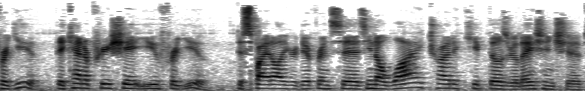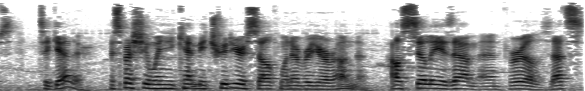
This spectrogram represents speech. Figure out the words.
for you. They can't appreciate you for you despite all your differences, you know, why try to keep those relationships together. Especially when you can't be true to yourself whenever you're around them. How silly is that, man? For real. That's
